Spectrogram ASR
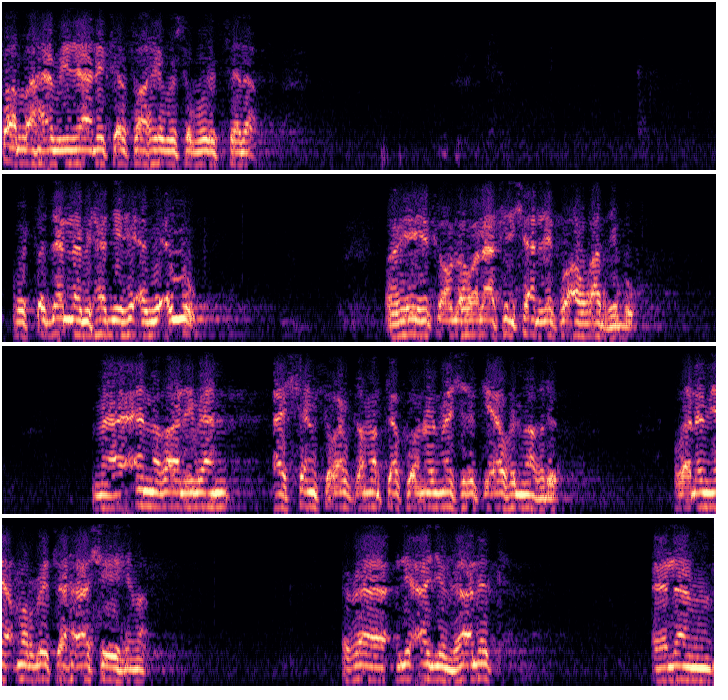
صرح بذلك صاحب سبل السلام. واستدل بحديث أبي أيوب. وهي قوله ولكن شركوا أو غربوا مع أن غالبا الشمس والقمر تكون المشرق أو في المغرب ولم يأمر بتهاشيهما فلأجل ذلك لم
